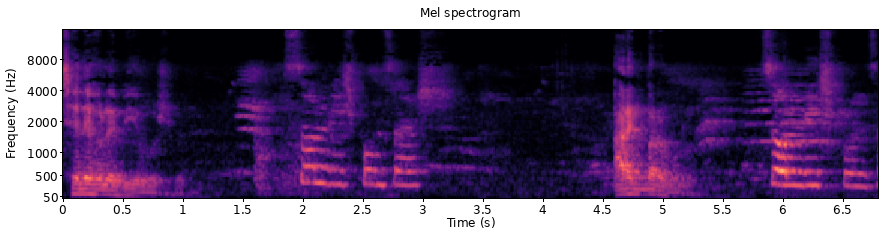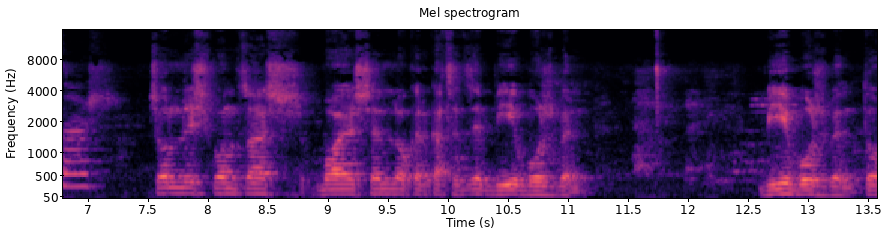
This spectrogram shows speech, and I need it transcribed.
ছেলে হলে বিয়ে বসবেন চল্লিশ পঞ্চাশ। আরেকবার বলুন। চল্লিশ পঞ্চাশ। চল্লিশ পঞ্চাশ বয়সের লোকের কাছে যে বিয়ে বসবেন বিয়ে বসবেন তো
